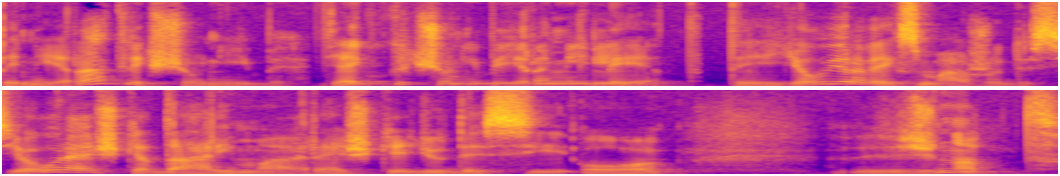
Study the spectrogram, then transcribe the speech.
tai nėra krikščionybė. Jeigu krikščionybė yra mylėti, tai jau yra veiksmažodis, jau reiškia darimą, reiškia judesi. O žinot,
